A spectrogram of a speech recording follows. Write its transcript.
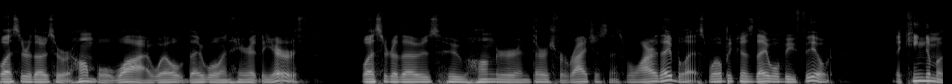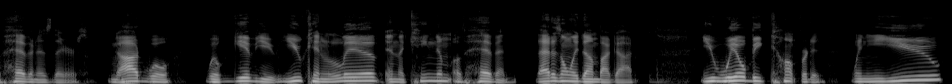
Blessed are those who are humble. Why? Well, they will inherit the earth. Blessed are those who hunger and thirst for righteousness. Well, why are they blessed? Well, because they will be filled. The kingdom of heaven is theirs. Mm. God will will give you. You can live in the kingdom of heaven. That is only done by God. You will be comforted when you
